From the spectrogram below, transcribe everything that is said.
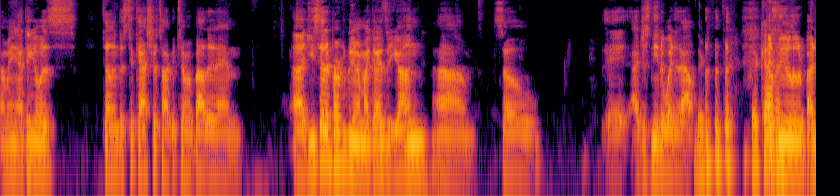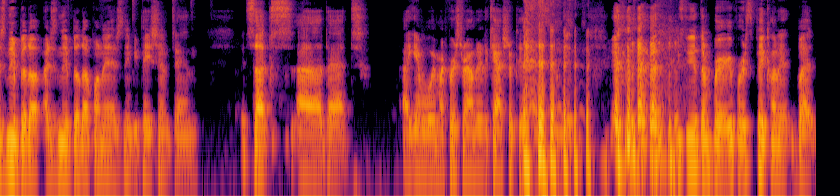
I, I mean, I think it was telling this to Castro, talking to him about it, and uh, you said it perfectly. Man. My guys are young, um, so it, I just need to wait it out. They're- They're I just coming. need a little. I just need to build up. I just need to build up on it. I just need to be patient, and it sucks uh, that I gave away my first rounder to Castro because he's get gonna get the very first pick on it. But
